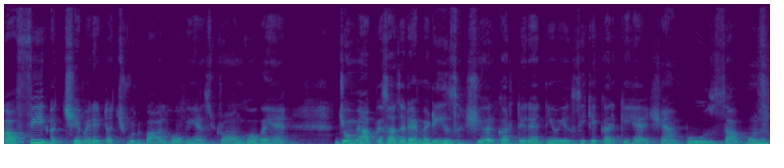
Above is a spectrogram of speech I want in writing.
काफ़ी अच्छे मेरे टचवुड बाल हो गए हैं स्ट्रॉन्ग हो गए हैं, जो मैं आपके साथ रेमेडीज़ शेयर करते रहती हूँ इसी के करके है। शैम्पूज़ साबुन,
